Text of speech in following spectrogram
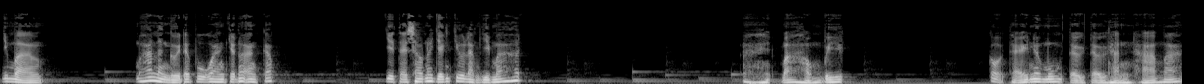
nhưng mà Má là người đã vu oan cho nó ăn cắp. Vậy tại sao nó vẫn chưa làm gì má hết? Má không biết. Có thể nó muốn từ từ hành hạ má,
